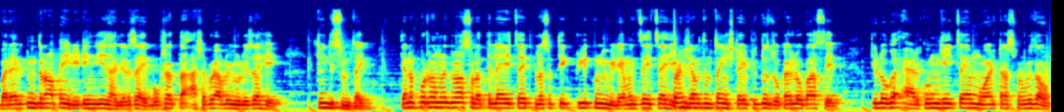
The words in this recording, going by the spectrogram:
बऱ्यापैकी मित्रांनो आपण एडिटिंग जी झालेलंच आहे. बघू शकता अशा प्रकारे आपला व्हिडिओ जो आहे. तिथून दिसून जाईल. त्यांना पूर्णपणे म्हणजे तुम्हाला सुरुवातीला यायचं आहे प्लस ते क्लिक करून मीडियामध्ये जायचं आहे. ज्यामध्ये ह्याच्यामध्ये तुमचा इंस्टा यूट्यूबचा जो काही लोक असेल ते लोक ॲड करून घ्यायचं आहे मोबाईल ट्रान्सफरवर जाऊन.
